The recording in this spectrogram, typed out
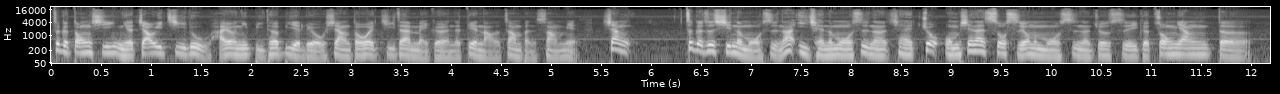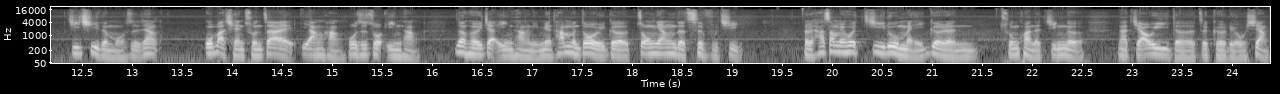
这个东西，你的交易记录还有你比特币的流向都会记在每个人的电脑的账本上面。像这个是新的模式，那以前的模式呢？现在就我们现在所使用的模式呢，就是一个中央的机器的模式，像我把钱存在央行或是做银行。任何一家银行里面，他们都有一个中央的伺服器，对，它上面会记录每一个人存款的金额，那交易的这个流向。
